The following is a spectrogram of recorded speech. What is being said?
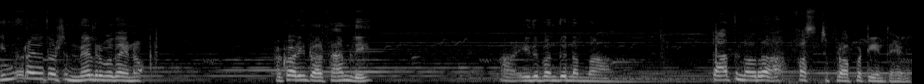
ಇನ್ನೂರೈವತ್ತು ವರ್ಷದ ಮೇಲಿರ್ಬೋದ ಏನೋ? ಅಕಾರ್ಡಿಂಗ್ ಟು ಅವರ್ ಫ್ಯಾಮಿಲಿ ಇದು ಬಂದು ನಮ್ಮ ತಾತನವರ ಫಸ್ಟ್ ಪ್ರಾಪರ್ಟಿ ಅಂತ ಹೇಳಿ.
